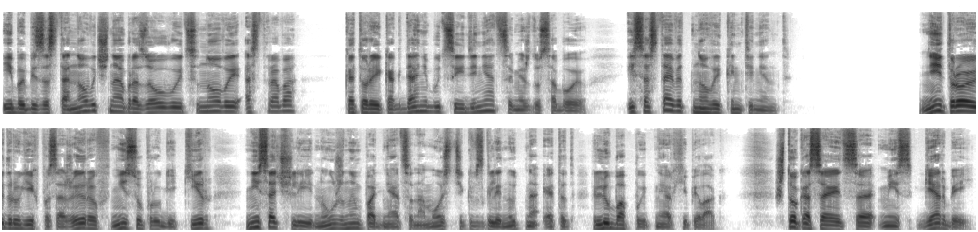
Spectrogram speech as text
ибо безостановочно образовываются новые острова, которые когда-нибудь соединятся между собою и составят новый континент. Ни трое других пассажиров, ни супруги Кир не сочли нужным подняться на мостик взглянуть на этот любопытный архипелаг. Что касается мисс Гербей,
